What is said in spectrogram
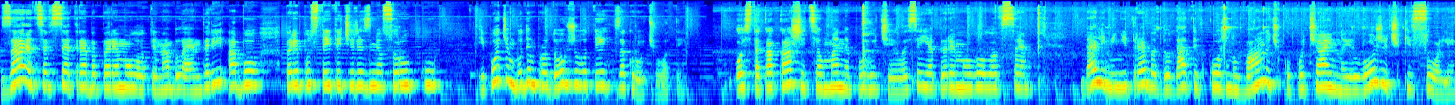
Зараз це все треба перемолоти на блендері або перепустити через м'ясорубку. І потім будемо продовжувати закручувати. Ось така кашиця в мене вийшла. Я перемолола все. Далі мені треба додати в кожну баночку по чайної ложечки солі.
